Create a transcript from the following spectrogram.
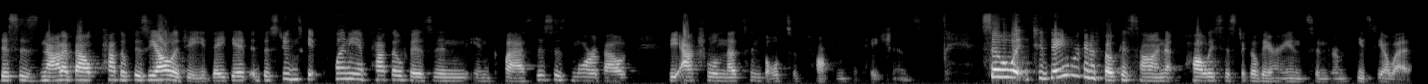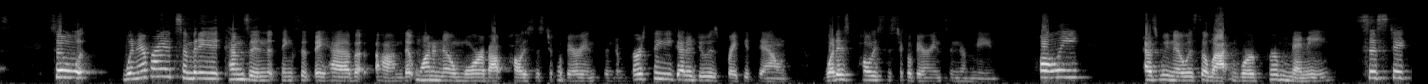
This is not about pathophysiology. They get the students get plenty of pathophys in, in class. This is more about the actual nuts and bolts of talking to patients. So today we're going to focus on polycystic ovarian syndrome, PCOS. So whenever I have somebody that comes in that thinks that they have, um, that want to know more about polycystic ovarian syndrome, first thing you got to do is break it down. What does polycystic ovarian syndrome mean? Poly, as we know, is the Latin word for many. Cystic,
